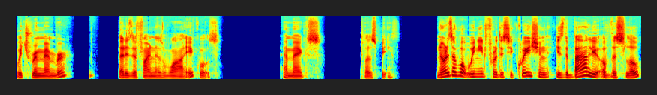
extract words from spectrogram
Which remember, that is defined as y equals mx plus b. Notice that what we need for this equation is the value of the slope,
